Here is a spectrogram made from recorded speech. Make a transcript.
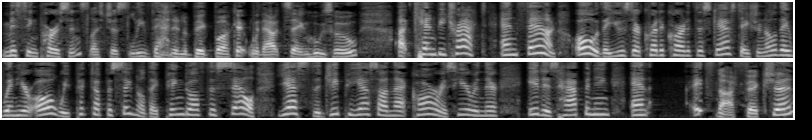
missing persons, let's just leave that in a big bucket without saying who's who, uh, can be tracked and found. Oh, they used their credit card at this gas station. Oh, they went here. Oh, we picked up a signal. They pinged off the cell. Yes, the GPS on that car is here and there. It is happening and it's not fiction.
